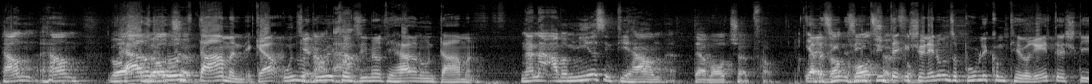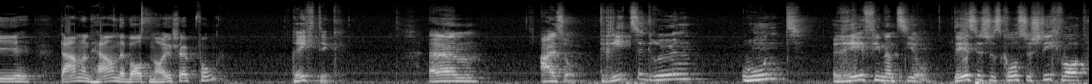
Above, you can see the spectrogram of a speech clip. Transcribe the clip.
Herren, Herren, Wort, Herren Wortschöpfer. und Damen. Gell? Unser Genau, Publikum sind immer noch die Herren und Damen. Nein, nein, aber wir sind die Herren der Wortschöpfer. Ja, aber Äh, sind, sind, sind, Wortschöpfung. ist ja nicht unser Publikum theoretisch die Damen und Herren der Wort Neuschöpfung? Richtig. Ähm, also, Grizegrün und Refinanzierung. Das ist das große Stichwort.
